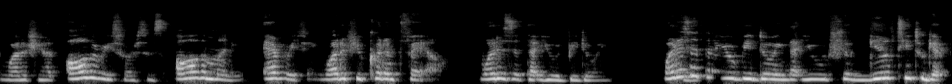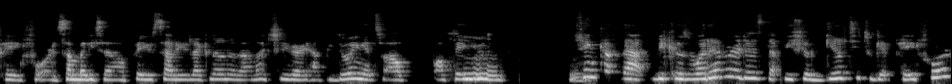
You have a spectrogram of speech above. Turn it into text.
What if you had all the resources, all the money, everything? What if you couldn't fail? What is it that you would be doing? What is it that you would be doing that you would feel guilty to get paid for? And somebody said, I'll pay you salary. Like, no, no, no, I'm actually very happy doing it. So I'll, I'll pay you. Mm. Think of that because whatever it is that we feel guilty to get paid for,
